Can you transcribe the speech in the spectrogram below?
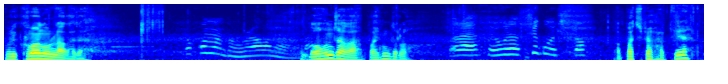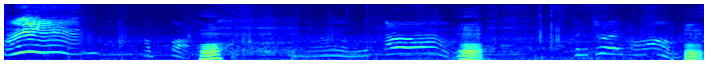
우리 그만 올라가자. 조금만 더 올라가면 안 돼? 너 혼자 가. 아빠 힘들어. 그래 여기서 쉬고 있어. 아빠 집에 갈게. 아니. 아빠. 어? 음, 우리 딸 어. 근처에서 응.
